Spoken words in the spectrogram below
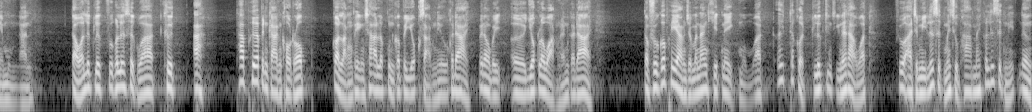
ในมุมนั้น แต่ว่าลึกๆฟุกก็รู้สึกว่าคืออะถ้าเพื่อเป็นการเคารพก็หลังเพลงชาติแล้วคุณก็ไปยกสามนิ้วก็ได้ ไม่ต้องไปเออยกระหว่างนั้นก็ได้ แต่ฟิลก็พยายามจะมานั่งคิดในอีกมุมว่าเอ้ยถ้าเกิดลึกจริงๆถ้าถามว่าฟิลอาจจะมีรู้สึกไม่สุภาพไหมก็รู้สึกนิดนึง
